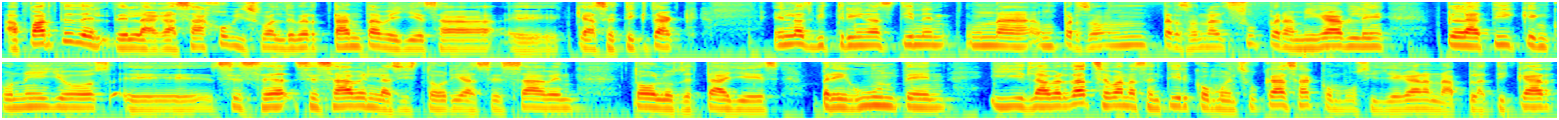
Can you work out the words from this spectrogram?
Aparte del, agasajo visual de ver tanta belleza eh, que hace Tic Tac en las vitrinas tienen una, un, un, personal súper amigable, platiquen con ellos, eh, se, saben las historias, se saben todos los detalles, pregunten y la verdad se van a sentir como en su casa, como si llegaran a platicar,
